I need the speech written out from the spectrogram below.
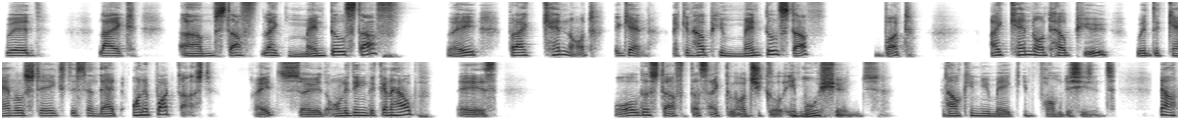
with like um, stuff like mental stuff, right? But I cannot. Again, I can help you mental stuff, but I cannot help you with the candlesticks, this and that on a podcast, right? So the only thing that can help is all the stuff, the psychological emotions, and how can you make informed decisions. Now,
